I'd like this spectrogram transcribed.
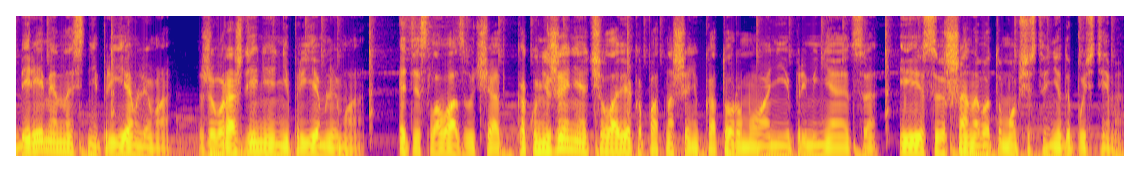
Беременность неприемлема, живорождение неприемлемо. Эти слова звучат как унижение человека, по отношению к которому они применяются, и совершенно в этом обществе недопустимы.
